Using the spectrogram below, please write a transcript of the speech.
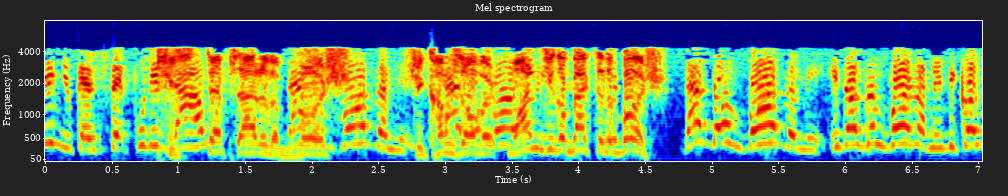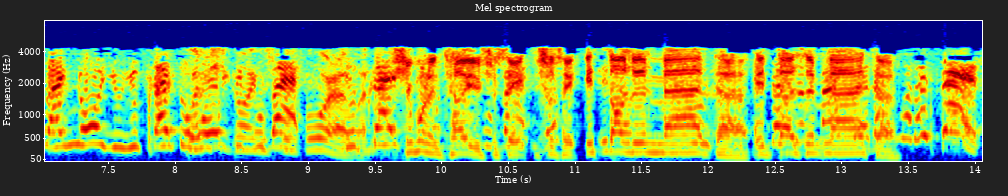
anything. You can say, put it She down. steps out of the That bush. don't bother me. She comes That over. Why don't you go back to the bush? That don't bother me. It doesn't bother me because I know you. You try to What is hold she people to back. for, you try She wouldn't tell you. She'll say, back. she'll say, it It doesn't doesn't matter. It doesn't matter. That's what I said.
